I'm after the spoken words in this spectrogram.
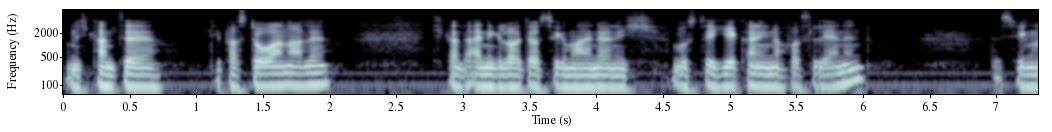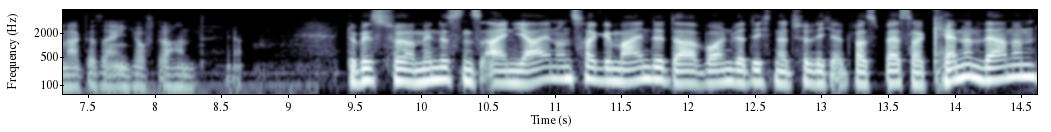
Und ich kannte die Pastoren alle. Ich kannte einige Leute aus der Gemeinde und ich wusste, hier kann ich noch was lernen. Deswegen lag das eigentlich auf der Hand. Ja. Du bist für mindestens ein Jahr in unserer Gemeinde. Da wollen wir dich natürlich etwas besser kennenlernen.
